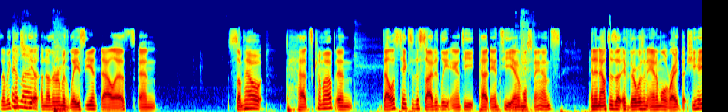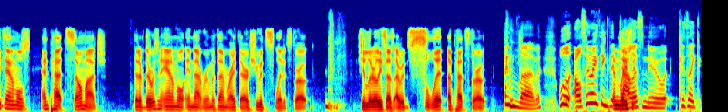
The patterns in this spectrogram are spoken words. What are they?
Then we cut to the another room with Lacey and Dallas and somehow pets come up and Dallas takes a decidedly anti-pet, anti-animal stance and announces that if there was an animal right that she hates animals and pets so much that if there was an animal in that room with them right there, she would slit its throat. she literally says, "I would slit a pet's throat." I love. Well, also I think that Lacey- Dallas knew because like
